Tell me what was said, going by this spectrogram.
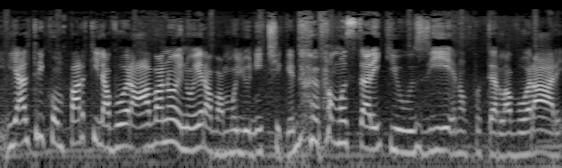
gli altri comparti lavoravano e noi eravamo gli unici che dovevamo stare chiusi e non poter lavorare.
